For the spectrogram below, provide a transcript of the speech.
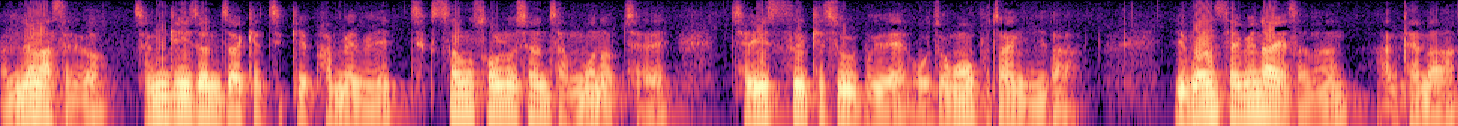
안녕하세요. 전기전자 계측기 판매 및 측정 솔루션 전문 업체 제이스 기술부의 오종호 부장입니다. 이번 세미나에서는 안테나,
